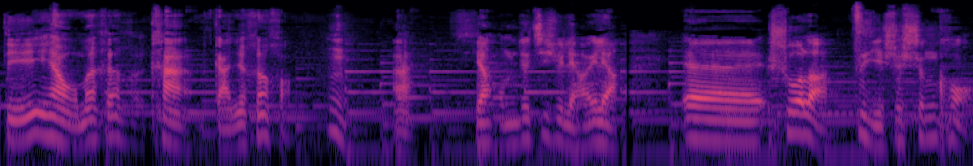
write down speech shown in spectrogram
第一印象我们很好看，感觉很好。嗯，哎，行，我们就继续聊一聊。呃，说了自己是声控，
